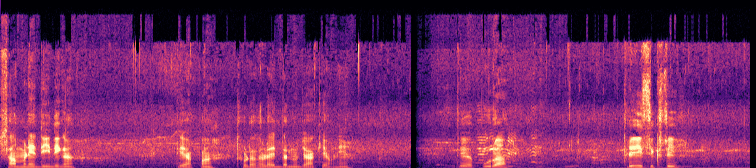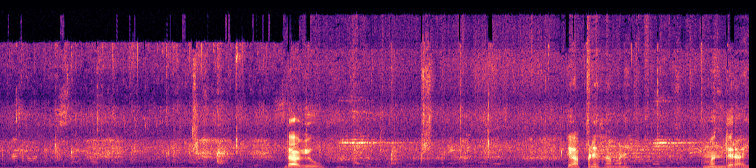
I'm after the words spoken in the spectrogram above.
ਸਾਹਮਣੇ ਦੀਂਦੀਆਂ। ਤੇ ਆਪਾਂ ਥੋੜਾ ਥੋੜਾ ਇੱਧਰ ਨੂੰ ਜਾ ਕੇ ਆਉਣੇ ਆ। ਤੇ ਇਹ ਪੂਰਾ 360 ਦਾ ਵਿਊ ਤੇ ਆਪਣੇ ਸਾਹਮਣੇ ਮੰਦਿਰ ਆਈ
